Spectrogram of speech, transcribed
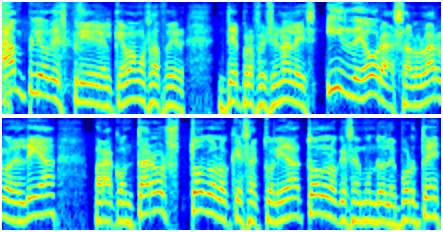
amplio despliegue el que vamos a hacer de profesionales y de horas a lo largo del día para contaros todo lo que es actualidad, todo lo que es el mundo del deporte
